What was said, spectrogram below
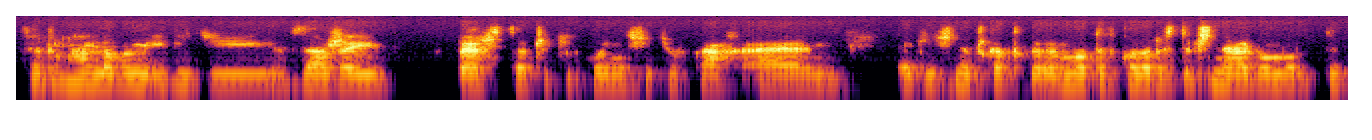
centrum handlowym i widzi w Zarze i w Berszce czy kilku innych sieciówkach jakiś na przykład motyw kolorystyczny albo motyw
